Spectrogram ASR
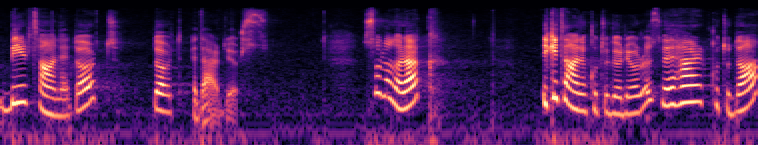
1 tane 4, 4 eder diyoruz. Son olarak 2 tane kutu görüyoruz ve her kutuda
